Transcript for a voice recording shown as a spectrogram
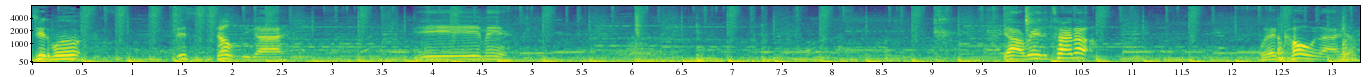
Jitterbug. This is dope, you guys. Yeah, man. Y'all ready to turn up? Well, it's cold out here.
